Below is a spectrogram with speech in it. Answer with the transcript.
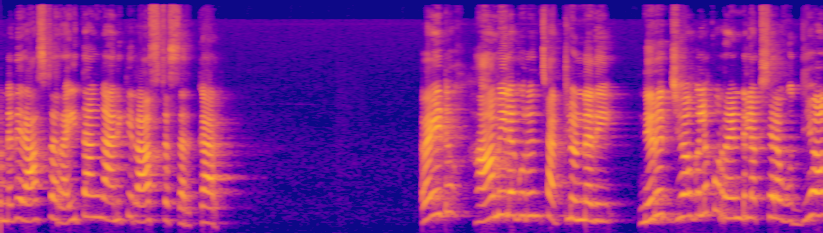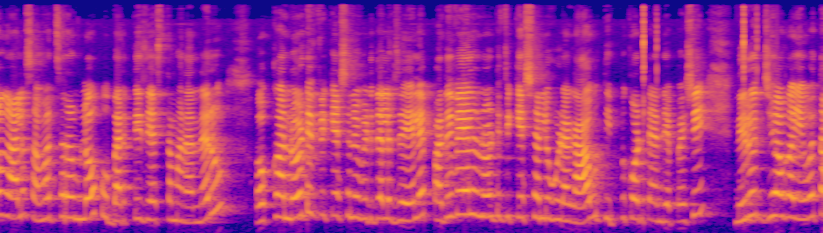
ఉన్నది రాష్ట్ర రైతాంగానికి రాష్ట్ర సర్కార్. రైట్ హామీల గురించి అట్లున్నది. నిరుద్యోగులకు రెండు లక్షల ఉద్యోగాలు సంవత్సరం లోపు భర్తీ చేస్తామని అన్నారు. ఒక్క నోటిఫికేషన్ విడుదల చేయలే. పదివేల నోటిఫికేషన్లు కూడా కావు తిప్పి అని చెప్పేసి నిరుద్యోగ యువత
